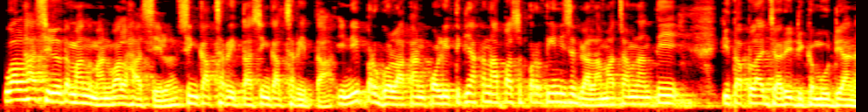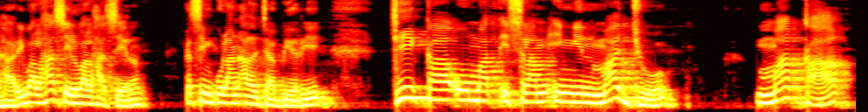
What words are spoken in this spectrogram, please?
Walhasil teman-teman, walhasil, singkat cerita, singkat cerita. Ini pergolakan politiknya kenapa seperti ini segala macam nanti kita pelajari di kemudian hari. Walhasil, walhasil, kesimpulan Al-Jabiri, jika umat Islam ingin maju, maka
